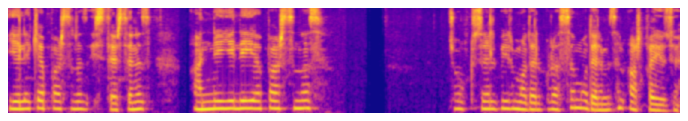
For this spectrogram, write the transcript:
yelek yaparsınız. isterseniz anne yeleği yaparsınız. Çok güzel bir model burası. Modelimizin arka yüzü.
